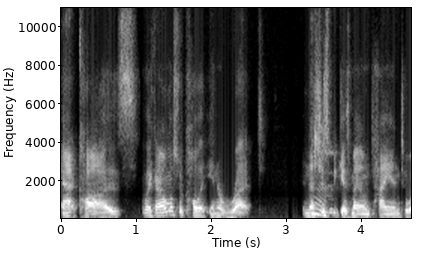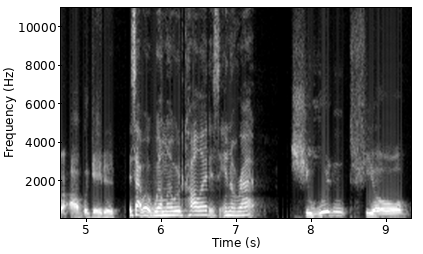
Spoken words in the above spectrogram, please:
at cause. Like I almost would call it in a rut. And that's hmm. just because my own tie into what obligated. Is that what Wilma would call it? Is in a rut? She wouldn't feel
